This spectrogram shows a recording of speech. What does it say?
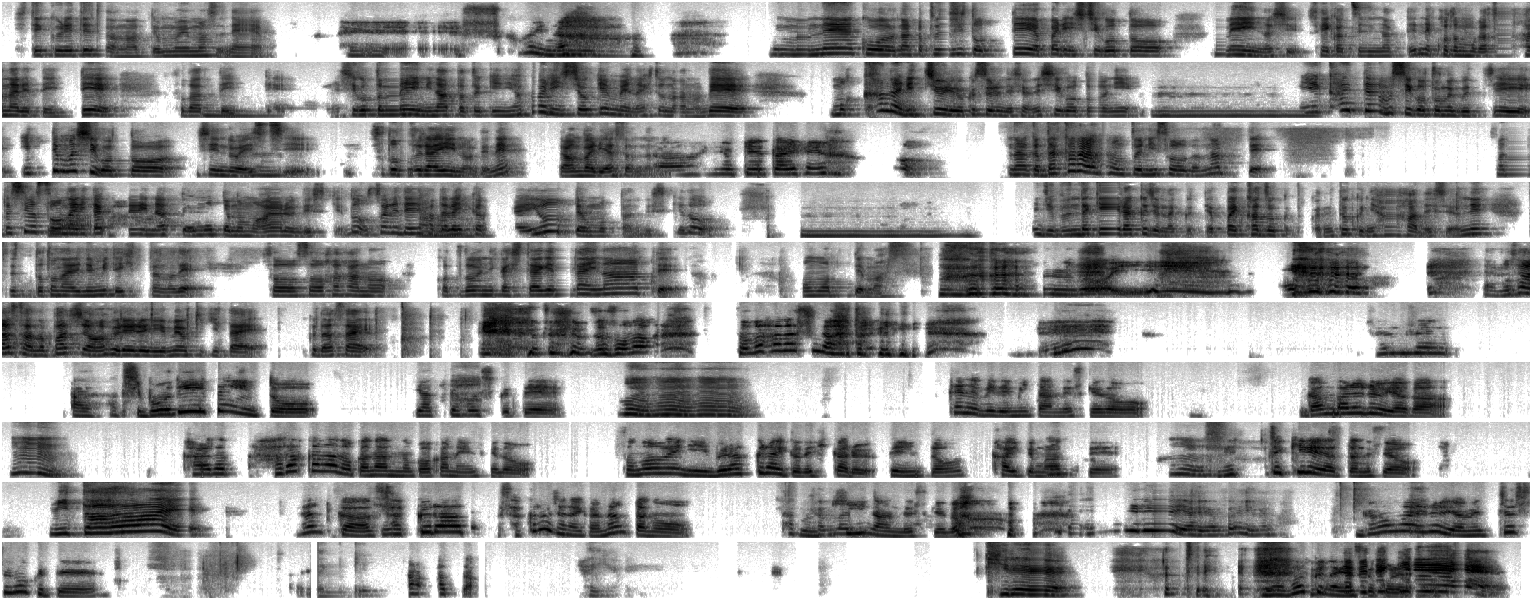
してくれてたなって思いますね。へえすごいな。でもね、こうなんか年取ってやっぱり仕事メインのし生活になってね、子供が離れていって育っていって、仕事メインになった時にやっぱり一生懸命な人なので、もうかなり注力するんですよね、仕事に。うん。家帰っても仕事の愚痴、行っても仕事しんどいし、外面いいのでね、頑張り屋さんなの。余計大変。なんかだから本当にそうだなって。私はそうなりたくないなって思ったのもあるんですけどそれで働き方変えようって思ったんですけど。うん自分だけ楽じゃなくてやっぱり家族とかね特に母ですよねずっと隣で見てきたのでそうそう母のことどうにかしてあげたいなって思ってます。すごい。もうサラさんのパッションあふれる夢を聞きたいください。そのその話の後に、え？ー、全然、あ、私、ボディーペイントやってほしくて、うんうんうん。テレビで見たんですけど、頑張れルーヤがうん。体、裸なのか何なのかわかんないんですけど、その上にブラックライトで光るペイントを描いてもらって、うん、めっちゃ綺麗だったんですよ。見たい。なんか桜、桜じゃないかな、なんかの多分木なんですけど、やばいな。頑張れるやめっちゃすごくて、あ、あった。はいはい。綺麗。待って。やばくないですか、これ。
